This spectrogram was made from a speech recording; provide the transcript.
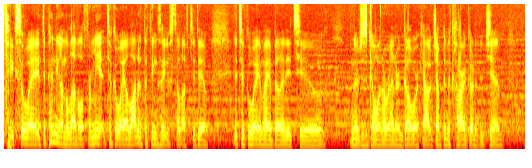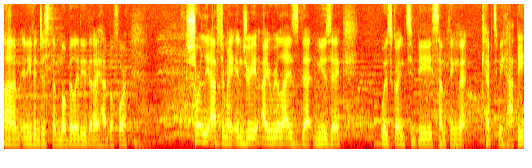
takes away, depending on the level, for me it took away a lot of the things I used to love to do. It took away my ability to, you know, just go on a run or go work out, jump in the car, go to the gym, um, and even just the mobility that I had before. Shortly after my injury, I realized that music was going to be something that kept me happy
